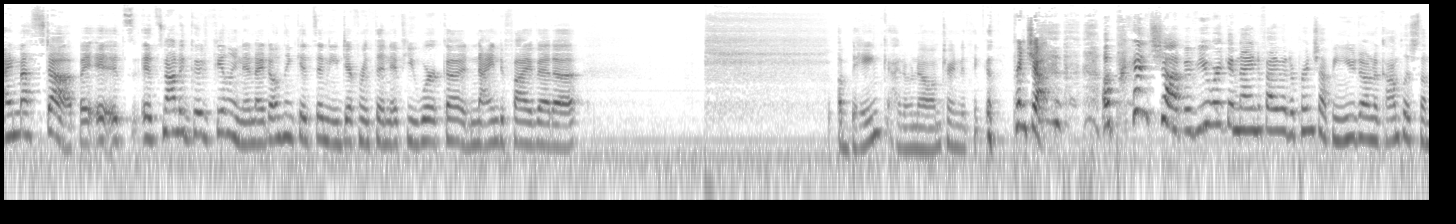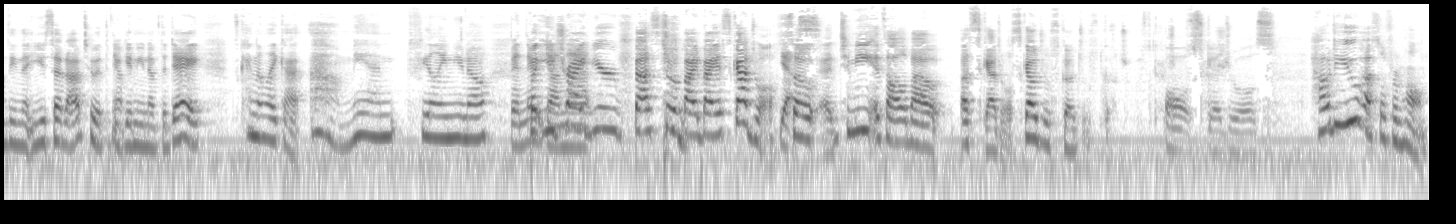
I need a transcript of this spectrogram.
I messed up. It, it's it's not a good feeling, and I don't think it's any different than if you work a nine to five at a a bank. I don't know. I'm trying to think. of Print shop. a print shop. If you work a nine to five at a print shop and you don't accomplish something that you set out to at the Yep. beginning of the day, it's kind of like a oh man feeling, you know. Been there, but you tried that. your best to abide by a schedule. Yes. So uh, to me, it's all about a schedule. Schedule, schedule, schedule, schedule. All schedules. How do you hustle from home?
